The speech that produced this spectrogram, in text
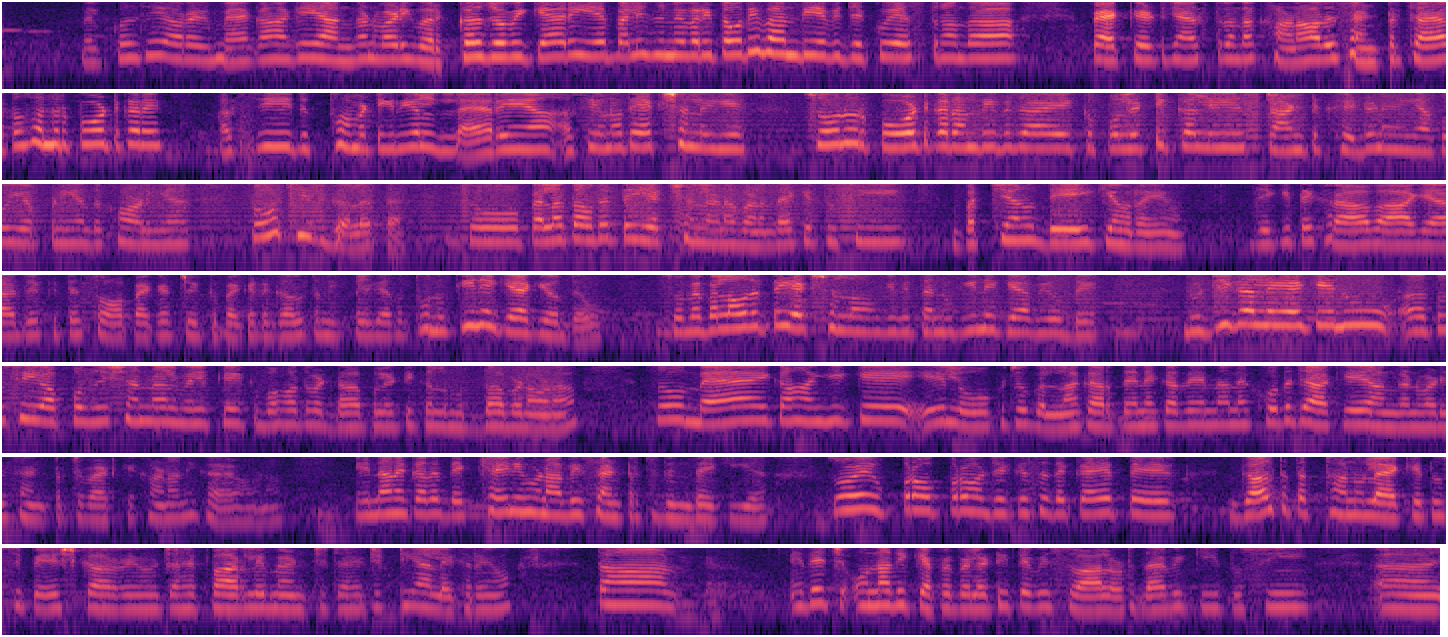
ਬਿਲਕੁਲ ਜੀ, ਔਰ ਮੈਂ ਕਹਾਂ ਕਿ ਆਂਗਣਵਾੜੀ ਵਰਕਰ ਜੋ ਵੀ ਕਹਿ ਰਹੀ ਹੈ, ਪਹਿਲੀ ਜ਼ਿੰਮੇਵਾਰੀ ਤਾਂ ਉਹਦੀ ਬਣਦੀ ਹੈ ਵੀ ਜੇ ਕੋਈ ਇਸ ਤਰ੍ਹਾਂ ਦਾ ਪੈਕੇਟ ਜਾਂ ਇਸ ਤਰ੍ਹਾਂ ਦਾ ਖਾਣਾ ਉਹਦੇ ਸੈਂਟਰ 'ਚ ਆਇਆ ਤਾਂ ਉਹ ਸਾਨੂੰ ਰਿਪੋਰਟ ਕਰੇ। ਅਸੀਂ ਜਿੱਥੋਂ ਮਟੀਰੀਅਲ ਲੈ ਰਹੇ ਆ ਅਸੀਂ ਉਹਨਾਂ ਤੇ ਐਕਸ਼ਨ ਲਈਏ। ਸੋ ਉਹਨੂੰ ਰਿਪੋਰਟ ਕਰਨ ਦੀ ਬਜਾਏ ਇੱਕ ਪੋਲਿਟੀਕਲੀ ਸਟੰਟ ਖੇਡਣੇ ਜਾਂ ਕੋਈ ਆਪਣੀਆਂ ਦਿਖਾਉਣੀਆਂ, ਸੋ ਉਹ ਚੀਜ਼ ਗਲਤ ਹੈ। ਸੋ ਪਹਿਲਾਂ ਤਾਂ ਉਹਦੇ ਤੇ ਹੀ ਐਕਸ਼ਨ ਲੈਣਾ ਬਣਦਾ ਹੈ ਕਿ ਤੁਸੀਂ ਬੱਚਿਆਂ ਨੂੰ ਦੇ ਹੀ ਕਿਉਂ ਰਹੇ ਹੋ? ਜੇ ਕਿਤੇ ਖਰਾਬ ਆ ਗਿਆ, ਜੇ ਕਿਤੇ 100 ਪੈਕੇਟ ਚੋਂ ਇੱਕ ਪੈਕੇਟ ਗਲਤ ਨਿਕਲ ਗਿਆ, ਤਾਂ ਤੁਹਾਨੂੰ ਕਿਹਨੇ ਕਿਹਾ ਕਿ ਉਹ ਦਿਓ? ਸੋ ਮੈਂ ਪਹਿਲਾਂ ਉਹਦੇ ਤੇ ਹੀ ਐਕਸ਼ਨ ਲਵਾਂਗੀ ਵੀ ਤੈਨੂੰ ਕਿਹਨੇ ਕਿਹਾ ਵੀ ਉਹ ਦੇ। ਦੂਜੀ ਗੱਲ ਇਹ ਹੈ ਕਿ ਇਹਨੂੰ ਤੁਸੀਂ ਆਪੋਜੀਸ਼ਨ ਨਾਲ ਮਿਲ ਕੇ ਇੱਕ ਬਹੁਤ ਵੱਡਾ ਪੋਲੀਟੀਕਲ ਮੁੱਦਾ ਬਣਾਉਣਾ। ਸੋ ਮੈਂ ਇਹ ਕਹਾਂਗੀ ਕਿ ਇਹ ਲੋਕ ਜੋ ਗੱਲਾਂ ਕਰਦੇ ਨੇ, ਕਦੇ ਇਹਨਾਂ ਨੇ ਖੁਦ ਜਾ ਕੇ ਆਂਗਣਵਾੜੀ ਸੈਂਟਰ 'ਚ ਬੈਠ ਕੇ ਖਾਣਾ ਨਹੀਂ ਖਾਇਆ ਹੋਣਾ। ਇਹਨਾਂ ਨੇ ਕਦੇ ਦੇਖਿਆ ਹੀ ਨਹੀਂ ਹੋਣਾ ਵੀ ਸੈਂਟਰ 'ਚ ਦਿੰਦੇ ਕੀ ਆ। ਸੋ ਇਹ ਉੱਪਰੋਂ ਉੱਪਰੋਂ ਜੇ ਕਿਸੇ ਦੇ ਕਹੇ ਤੇ ਗਲਤ ਤੱਥਾਂ ਨੂੰ ਲੈ ਕੇ ਤੁਸੀਂ ਪੇਸ਼ ਕਰ ਰਹੇ ਹੋ, ਚਾਹੇ ਪਾਰਲੀਮੈਂਟ 'ਚ, ਚਾਹੇ ਚਿੱਠੀਆਂ ਲਿਖ ਰਹੇ ਹੋ, ਤਾਂ ਇਹਦੇ 'ਚ ਉਹਨਾਂ ਦੀ ਕੈਪੇਬਿਲਿਟੀ ਤੇ ਵੀ ਸਵਾਲ ਉੱਠਦਾ ਵੀ ਕੀ ਤੁਸੀਂ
